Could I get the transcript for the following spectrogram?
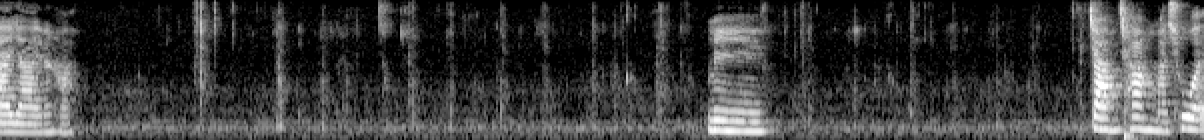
ตายายนะคะ มีจ้างช่างมาช่วย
